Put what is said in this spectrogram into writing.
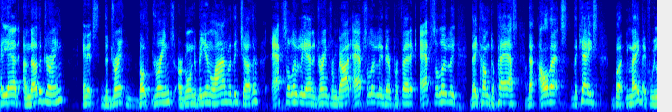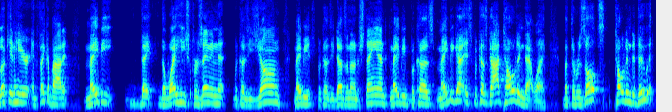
he had another dream and it's the dream both dreams are going to be in line with each other. Absolutely had a dream from god. Absolutely they're prophetic. Absolutely they come to pass. That all that's the case. But maybe if we look in here and think about it maybe they the way he's presenting it because he's young maybe it's because he doesn't understand maybe because maybe god, it's because god told him that way but the results told him to do it.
